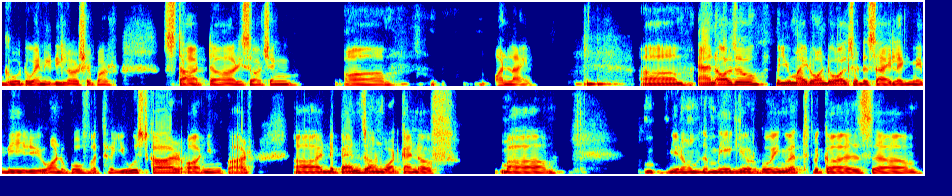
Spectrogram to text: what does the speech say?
go to any dealership or start uh, researching um, online um, and also you might want to also decide like maybe you want to go with a used car or new car? Uh, depends on what kind of um, you know the make you're going with because um,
